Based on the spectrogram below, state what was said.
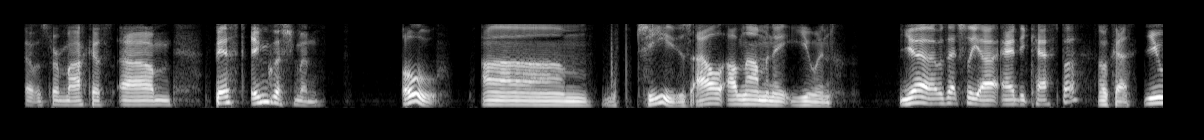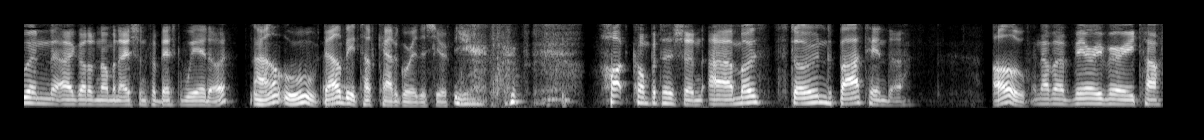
that was from Marcus. Um, best Englishman. Oh, um, geez, I'll I'll nominate Ewan. Yeah, that was actually uh, Andy Casper. Okay. Ewan uh, got a nomination for best weirdo. Oh, ooh, that'll be a tough category this year. Yeah. Hot competition. Uh, most stoned bartender. Oh, Another very, very tough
